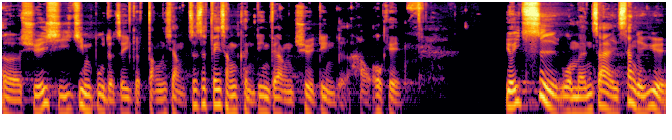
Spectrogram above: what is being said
呃，学习进步的这一个方向，这是非常肯定、非常确定的。好，OK。有一次我们在上个月，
